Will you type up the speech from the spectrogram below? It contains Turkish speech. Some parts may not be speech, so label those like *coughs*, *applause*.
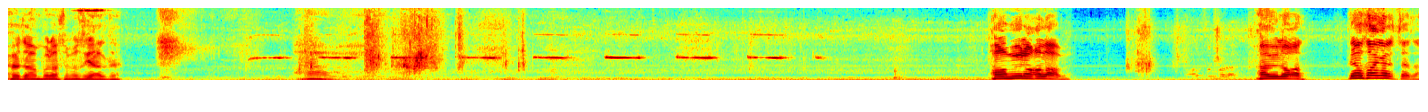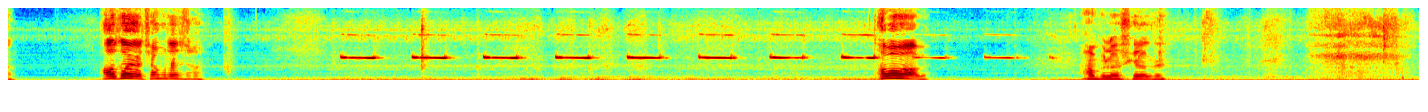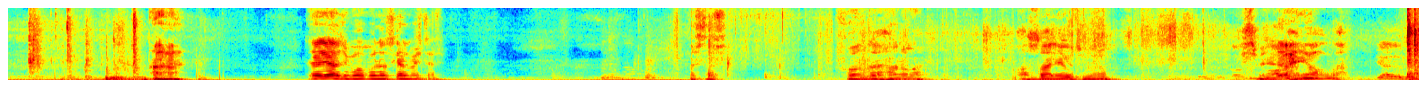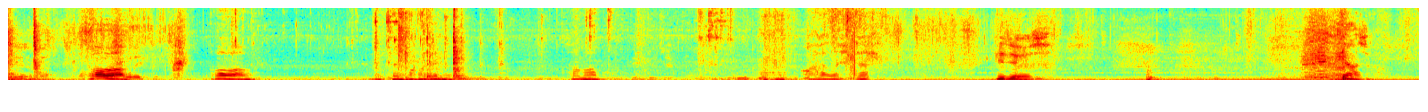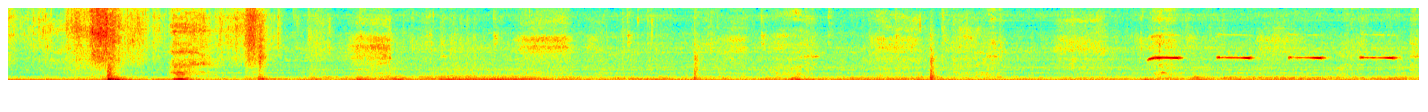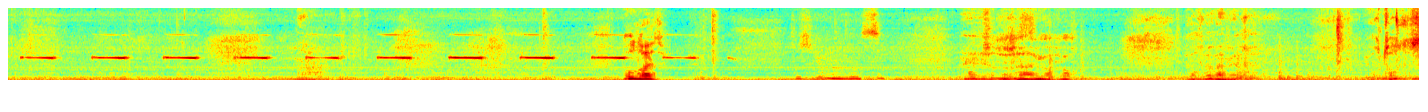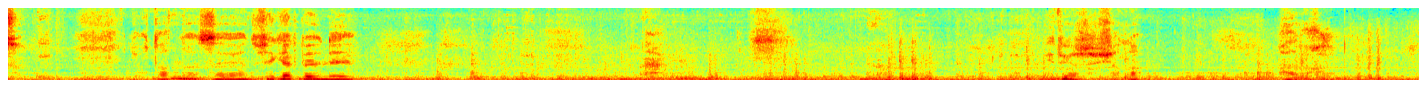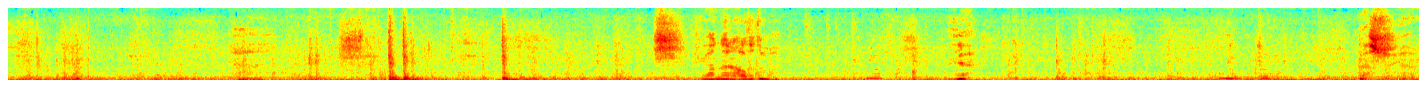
Evet ambulansımız geldi. Ha. Tamam öyle kal abi. Ha öyle kal. Biraz daha gel istersen. Az daha gel çamurdan çıkın. Tamam abi. Ambulans geldi. Aha. Derya'cığım ambulans gelmiştir. Arkadaşlar şu anda hanımı hastaneye götürüyorum. Bismillah ya Allah. Gel de deneyelim ya. Tamam. Tamam Telefon edemiyorum. Tamam. Arkadaşlar gidiyoruz. Hadi. Düzgün? Ee, Ha, yok yok. Yok bebeğim yok. Yok tatlısı. Yok tatlısın. Şeker beni. Gidiyoruz inşallah. Hadi bakalım. Şu yanları kaldırdı mı? Yok, Niye? unuttum. Nasıl yani?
